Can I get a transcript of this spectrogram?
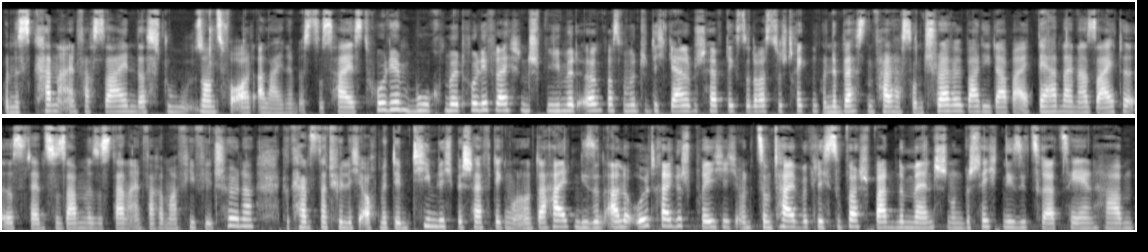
und es kann einfach sein, dass du sonst vor Ort alleine bist. Das heißt, hol dir ein Buch mit, hol dir vielleicht ein Spiel mit, irgendwas, womit du dich gerne beschäftigst oder was zu stricken. Und im besten Fall hast du einen Travel Buddy dabei, der an deiner Seite ist, denn zusammen ist es dann einfach immer viel, viel schöner. Du kannst natürlich auch mit dem Team dich beschäftigen und unterhalten. Die sind alle ultra gesprächig und zum Teil wirklich super spannende Menschen und Geschichten, die sie zu erzählen haben.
